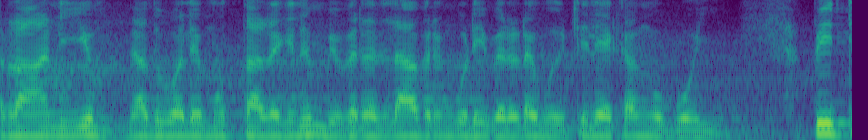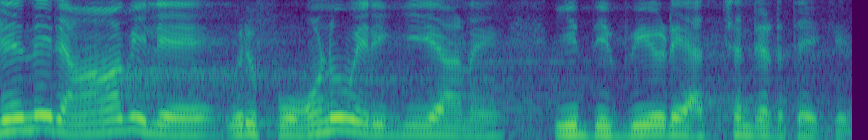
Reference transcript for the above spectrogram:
റാണിയും അതുപോലെ മുത്തഴകനും ഇവരെല്ലാവരും കൂടി ഇവരുടെ വീട്ടിലേക്ക് അങ്ങ് പോയി. പിറ്റേന്ന് രാവിലെ ഒരു ഫോണ് വരികയാണ് ഈ ദിവ്യയുടെ അച്ഛന്റെ അടുത്തേക്ക്.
